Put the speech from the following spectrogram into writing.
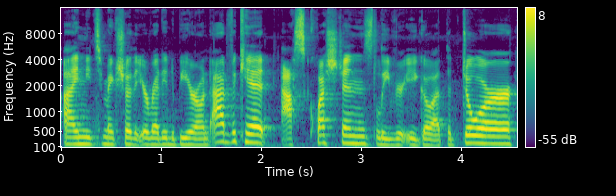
I need to make sure that you're ready to be your own advocate, ask questions, leave your ego at the door.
